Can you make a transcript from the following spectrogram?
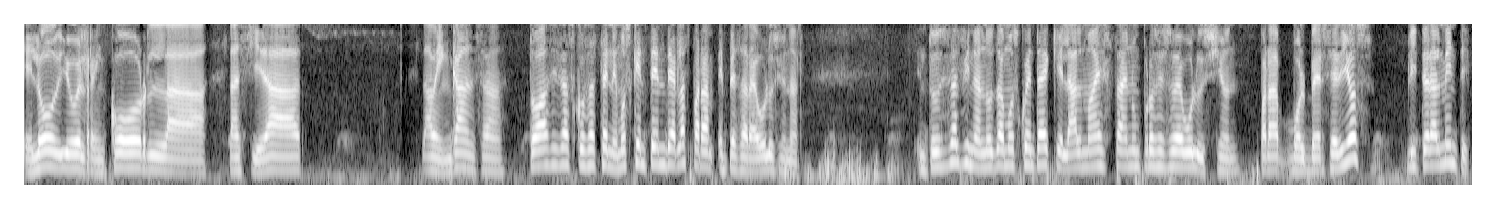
el odio, el rencor, la, ansiedad, la venganza, todas esas cosas tenemos que entenderlas para empezar a evolucionar. Entonces al final nos damos cuenta de que el alma está en un proceso de evolución para volverse Dios, literalmente.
